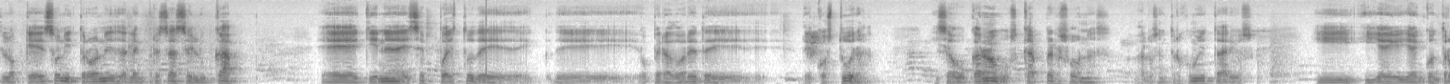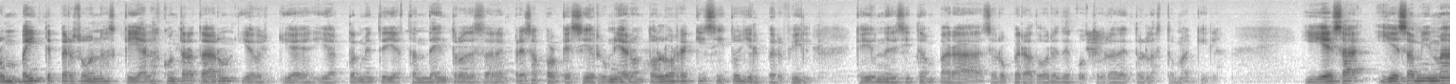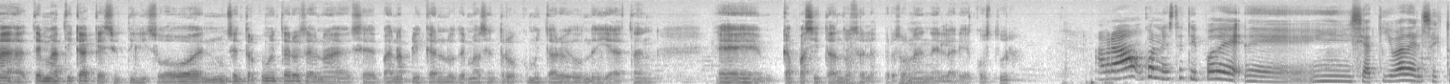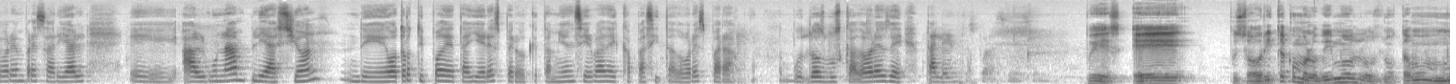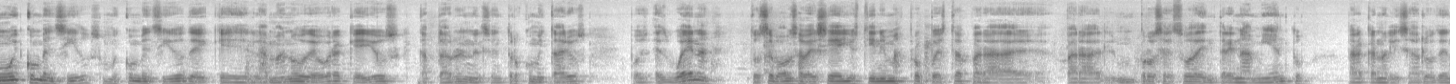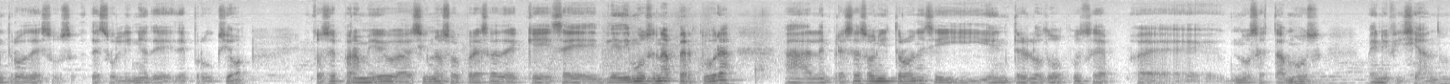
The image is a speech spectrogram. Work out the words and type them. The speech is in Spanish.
Lo que es Sonitrones la empresa Celucap eh, tiene ese puesto de, operadores de, costura y se abocaron a buscar personas a los centros comunitarios y, ya, encontraron 20 personas que ya las contrataron y, y, actualmente ya están dentro de esa empresa porque sí reunieron todos los requisitos y el perfil que ellos necesitan para ser operadores de costura dentro de las tomaquilas. Y esa, y esa misma temática que se utilizó en un centro comunitario se van a, se van a aplicar en los demás centros comunitarios donde ya están eh, capacitándose las personas en el área de costura. ¿Habrá con este tipo de, iniciativa del sector empresarial eh, alguna ampliación de otro tipo de talleres, pero que también sirva de capacitadores para los buscadores de talentos, por así decirlo? Pues eh, pues ahorita como lo vimos, los notamos muy convencidos, muy convencidos de que la mano de obra que ellos captaron en el centro comunitarios, pues es buena. Entonces vamos a ver si ellos tienen más propuestas para, para un proceso de entrenamiento, para canalizarlos dentro de sus, de sus líneas de, producción. Entonces para mí ha sido una sorpresa de que se, le dimos una apertura a la empresa Sonitrones y, y entre los dos pues se, eh, nos estamos beneficiando.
